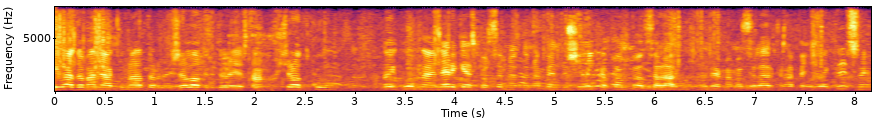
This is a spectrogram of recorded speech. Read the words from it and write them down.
i ładowany akumulator żelowy, który jest tam w środku. No i główna energia jest potrzebna do napędu silnika pompy ocelarki. Tutaj mam ocelarkę na napędzie elektrycznym,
